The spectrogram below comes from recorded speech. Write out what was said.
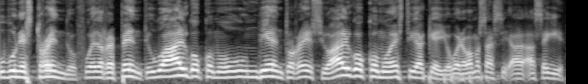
hubo un estruendo, fue de repente, hubo algo como un viento recio, algo como esto y aquello. Bueno, vamos a, a seguir.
